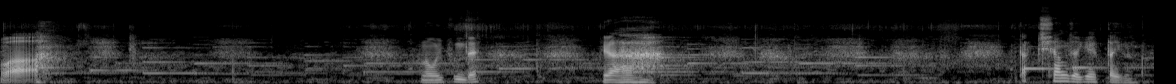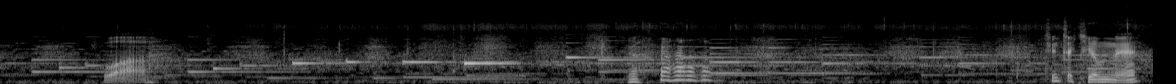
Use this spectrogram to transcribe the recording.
와. 너무 이쁜데? 야. 딱 취향적이겠다, 이건. 와. 진짜 귀엽네.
